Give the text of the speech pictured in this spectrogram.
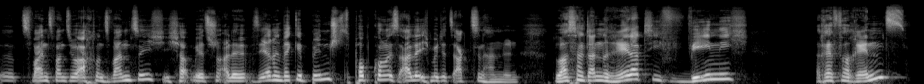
22.28 äh, Uhr, ich habe mir jetzt schon alle Serien weggebinged, Popcorn ist alle, ich möchte jetzt Aktien handeln. Du hast halt dann relativ wenig Referenz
